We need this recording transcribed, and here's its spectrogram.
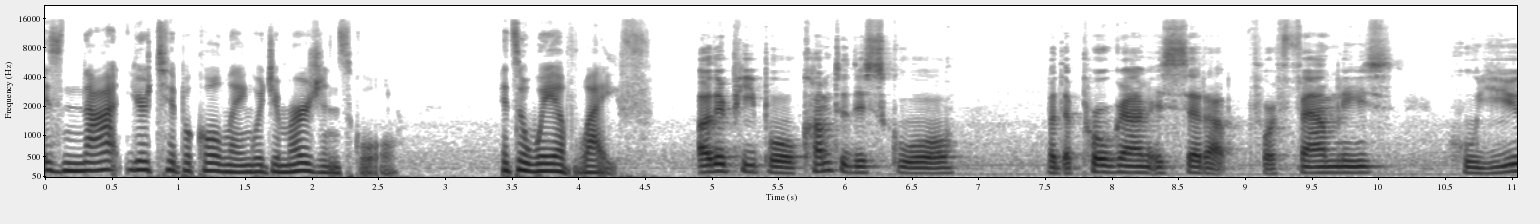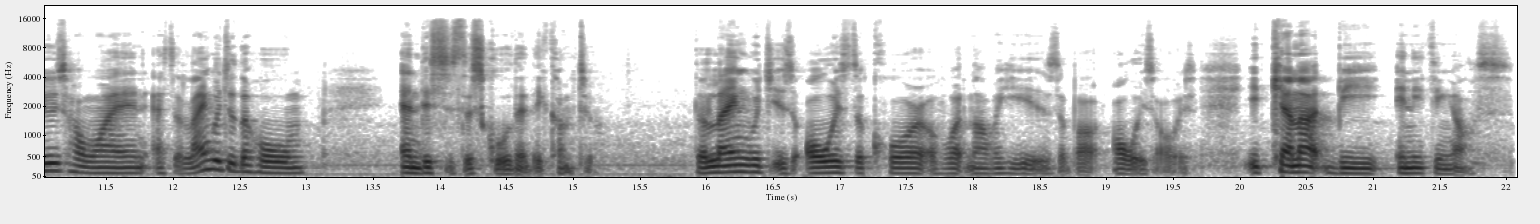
is not your typical language immersion school. It's a way of life. Other people come to this school, but the program is set up for families who use Hawaiian as the language of the home, and this is the school that they come to. The language is always the core of what Nawahi is about, always, always. It cannot be anything else.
